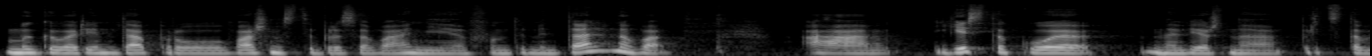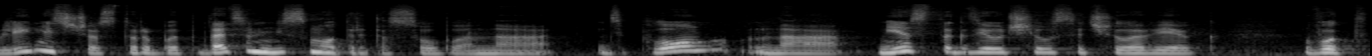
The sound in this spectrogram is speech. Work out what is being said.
мы говорим да, про важность образования фундаментального, а есть такое, наверное, представление сейчас, что работодатель не смотрит особо на диплом, на место, где учился человек. Вот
